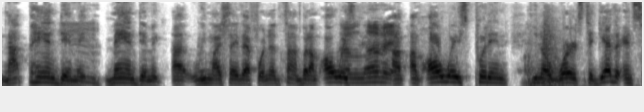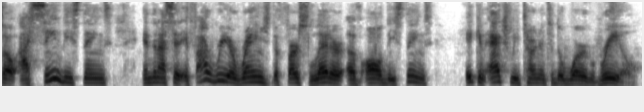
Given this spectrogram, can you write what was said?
not pandemic, mm. mandemic. Uh, we might say that for another time, but I'm always, I'm, I'm, always putting, you know, words together. And so I seen these things. And then I said, if I rearrange the first letter of all these things, it can actually turn into the word real.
